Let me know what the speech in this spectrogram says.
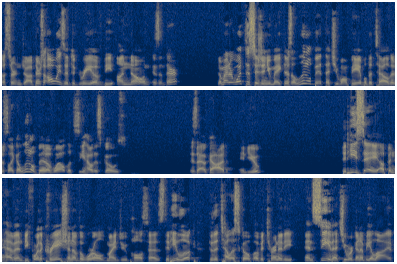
a, certain job, there's always a degree of the unknown, isn't there? No matter what decision you make, there's a little bit that you won't be able to tell. There's like a little bit of, well, let's see how this goes. Is that God and you? Did he say up in heaven before the creation of the world, mind you, Paul says, did he look through the telescope of eternity and see that you were going to be alive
